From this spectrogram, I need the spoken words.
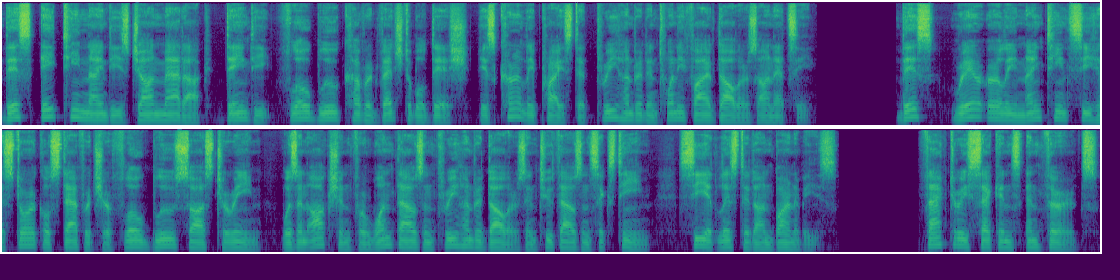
This 1890s John Maddock, dainty, flow blue covered vegetable dish is currently priced at $325 on Etsy. This, rare early 19th C historical Staffordshire flow blue sauce tureen, was an auction for $1,300 in 2016, see it listed on Barnaby's. Factory seconds and thirds.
